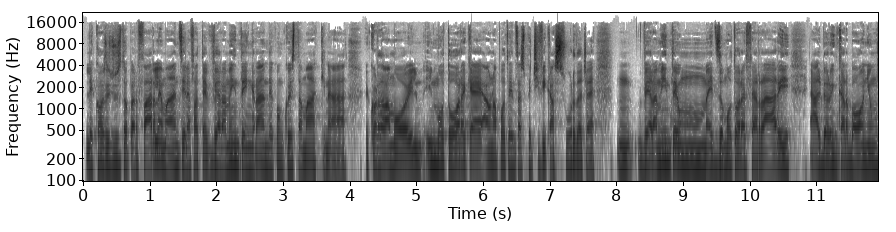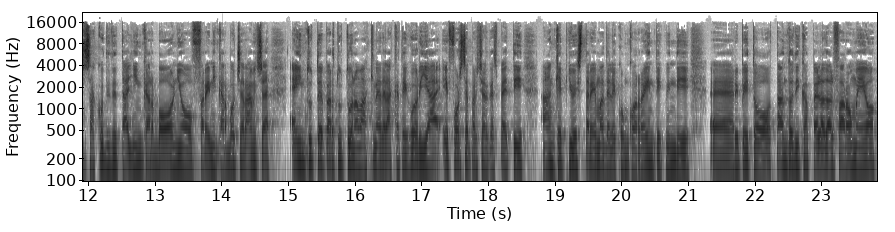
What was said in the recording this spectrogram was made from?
le cose giusto per farle, ma anzi le ha fatte veramente in grande con questa macchina. Ricordavamo il, il motore che ha una potenza specifica assurda, cioè mh, mm, veramente un mezzo motore Ferrari, albero in carbonio, un sacco di dettagli in carbonio, freni carboceramici, cioè è in tutto e per tutto una macchina della categoria e forse per certi aspetti anche più estrema delle concorrenti. Quindi, eh, ripeto, tanto di cappello ad Alfa Romeo torneo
